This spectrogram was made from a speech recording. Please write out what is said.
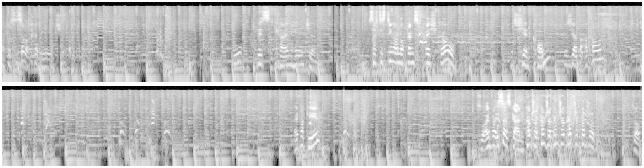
Ach, das ist aber kein Hähnchen. Du bist kein Hähnchen. Sagt das Ding auch noch ganz frech Go. Muss ich hier entkommen? Muss ich einfach abhauen? Einfach gehen? So einfach ist das gar nicht. Komm schon, komm schon, komm schon, komm schon, komm schon. So,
